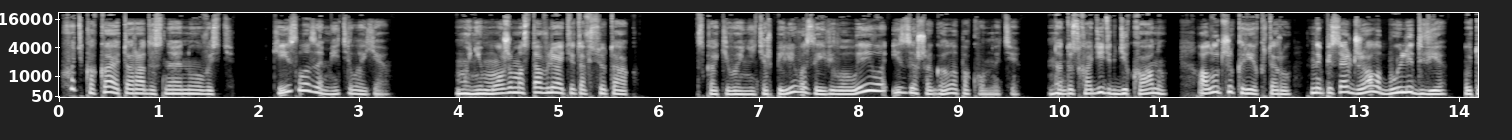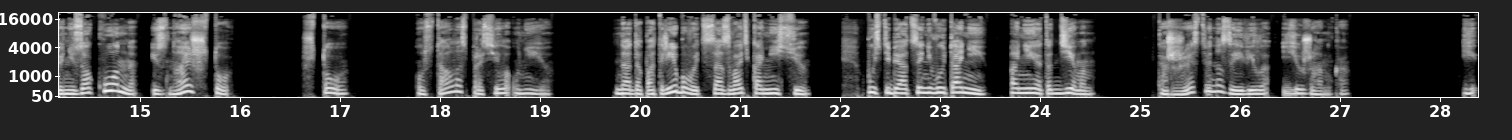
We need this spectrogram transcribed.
«Хоть какая-то радостная новость», — кисло заметила я. «Мы не можем оставлять это все так», — скакивая нетерпеливо, заявила Лейла и зашагала по комнате. «Надо сходить к декану, а лучше к ректору, написать жалобу или две. Это незаконно. И знаешь что?» «Что?» — устало спросила у нее. «Надо потребовать созвать комиссию. Пусть тебя оценивают они, а не этот демон» торжественно заявила южанка. И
